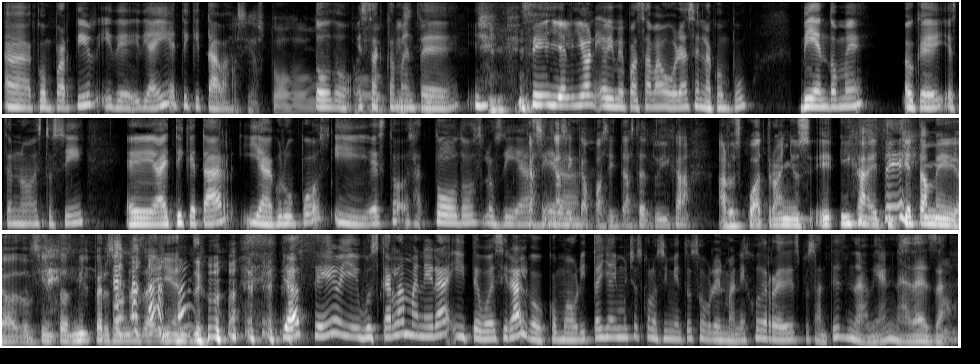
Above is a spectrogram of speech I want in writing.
a compartir y de, y de ahí etiquetaba. Hacías todo. Todo, exactamente. sí, y el guion, y me pasaba horas en la compu viéndome, ok, esto no, esto sí, eh, a etiquetar y a grupos y esto, o sea, todos los días. Casi, era- casi capacitaste a tu hija a los cuatro años. "Eh, hija, Sí. etiquétame a 200 mil personas ahí en tu... Ya sé, oye, y buscar la manera, y te voy a decir algo, como ahorita ya hay muchos conocimientos sobre el manejo de redes, pues antes no había nada, No.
